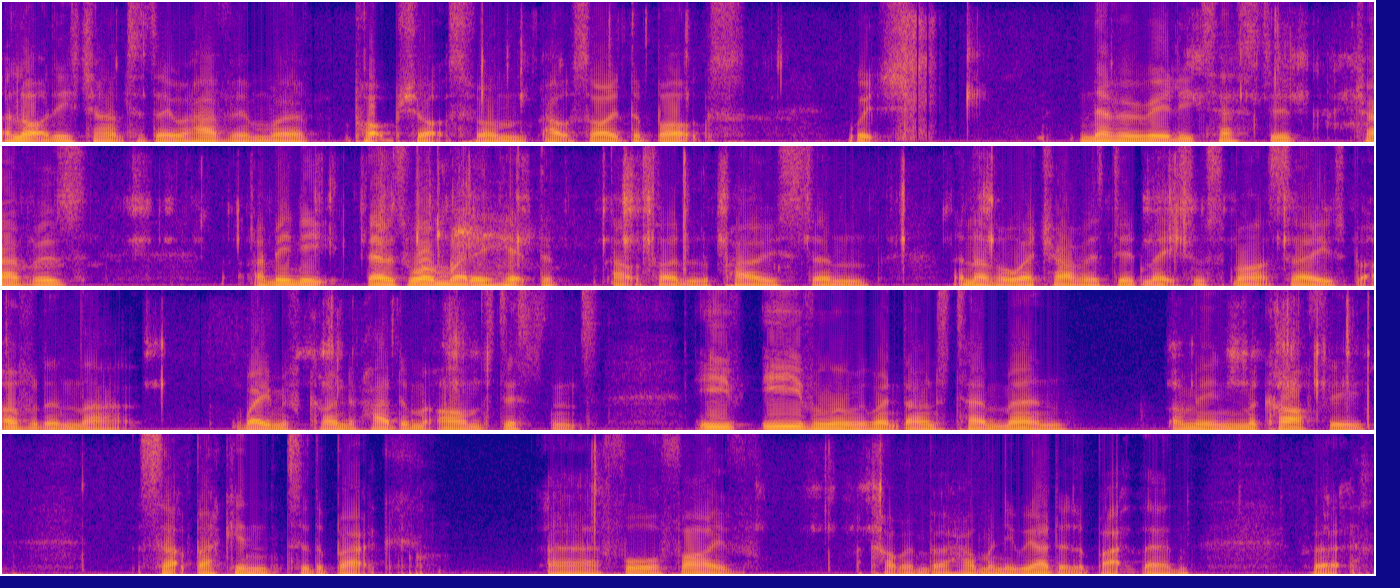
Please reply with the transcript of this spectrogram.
a lot of these chances they were having were pop shots from outside the box, which never really tested Travers. I mean, he, there was one where they hit the outside of the post, and another where Travers did make some smart saves. But other than that, Weymouth kind of had them at arm's distance. Even when we went down to ten men, I mean, McCarthy sat back into the back uh, four or five. I can't remember how many we had at the back then, but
